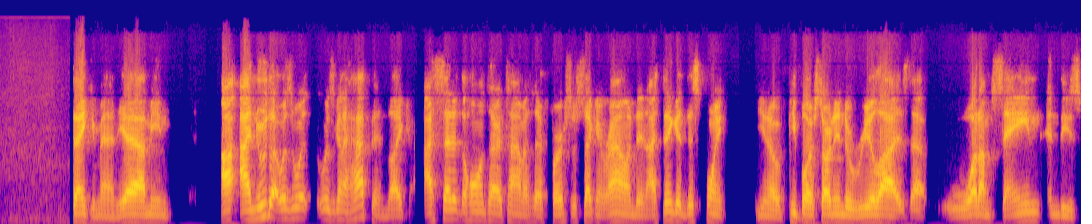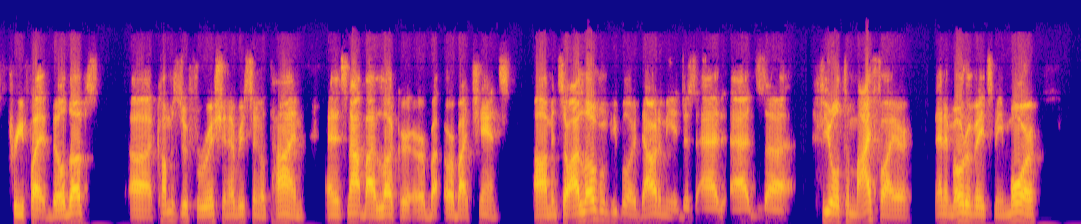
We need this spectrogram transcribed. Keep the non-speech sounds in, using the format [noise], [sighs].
Thank you, man. Yeah, I mean, I, I knew that was what was going to happen. Like I said it the whole entire time. I said first or second round, and I think at this point, you know, people are starting to realize that what I'm saying in these pre-fight buildups uh, comes to fruition every single time, and it's not by luck or or by, or by chance. Um, and so I love when people are doubting me. It just add, adds uh, fuel to my fire, and it motivates me more.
